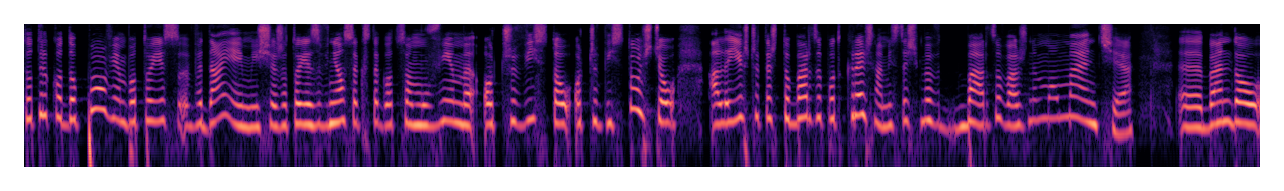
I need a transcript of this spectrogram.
to tylko dopowiem, bo to jest, wydaje mi się, że to jest wniosek z tego, co mówimy, oczywistą oczywistością, ale jeszcze też to bardzo podkreślam, jesteśmy w bardzo ważnym momencie. E, będą,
